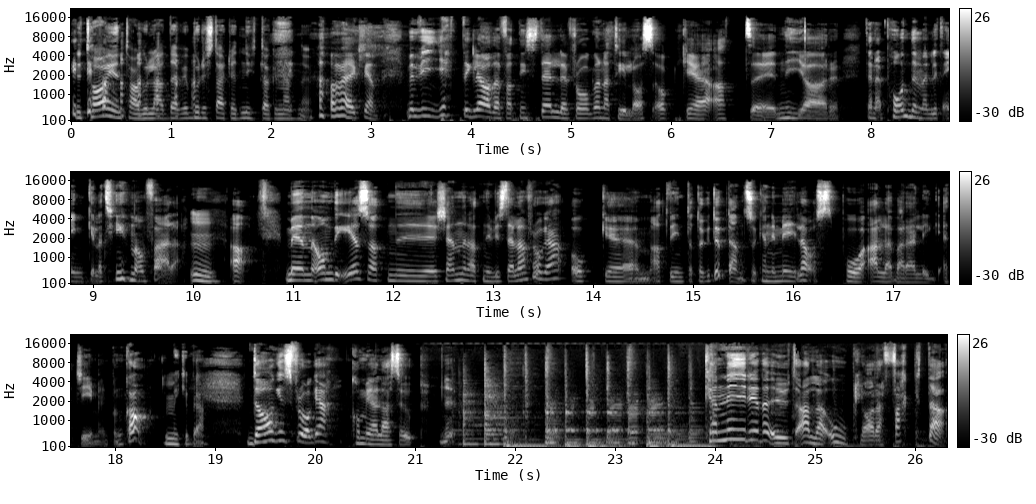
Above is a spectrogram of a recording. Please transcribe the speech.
det tar ju en tag att ladda. Vi borde starta ett nytt dokument nu. Ja, verkligen. Men vi är jätteglada för att ni ställer frågorna till oss och eh, att ni gör den här podden väldigt enkel att genomföra. Ja. Men om det är så att ni känner att ni vill ställa en fråga och eh, att vi inte har tagit upp den så kan ni mejla oss på allavaraligg.gmail.com. Mycket bra. Dagens fråga kommer jag läsa upp nu. Kan ni reda ut alla oklara fakta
